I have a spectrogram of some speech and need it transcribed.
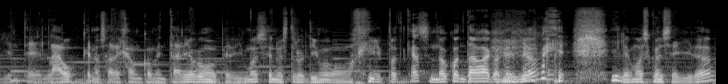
oyente Lau, que nos ha dejado un comentario como pedimos en nuestro último podcast. No contaba con ello y lo hemos conseguido.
